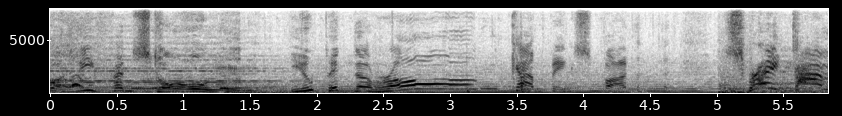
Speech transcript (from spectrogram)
for leaf and stone. You picked the wrong camping spot. Spray them!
